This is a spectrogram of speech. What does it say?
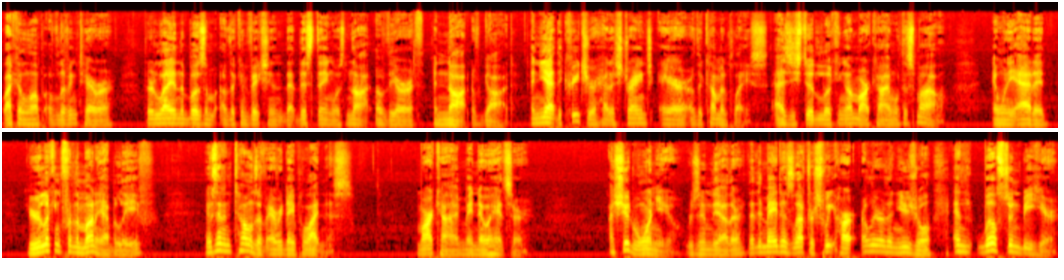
like a lump of living terror, there lay in the bosom of the conviction that this thing was not of the earth and not of God. And yet the creature had a strange air of the commonplace, as he stood looking on Markheim with a smile. And when he added, You're looking for the money, I believe, it was in tones of everyday politeness. Markheim made no answer. I should warn you, resumed the other, that the maid has left her sweetheart earlier than usual, and will soon be here.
